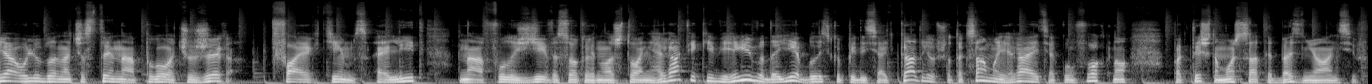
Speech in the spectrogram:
Моя улюблена частина про чужих Fireteams Elite на Full HD високих налаштування графіки в ігрі видає близько 50 кадрів, що так само і грається комфортно, практично можна стати без нюансів.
